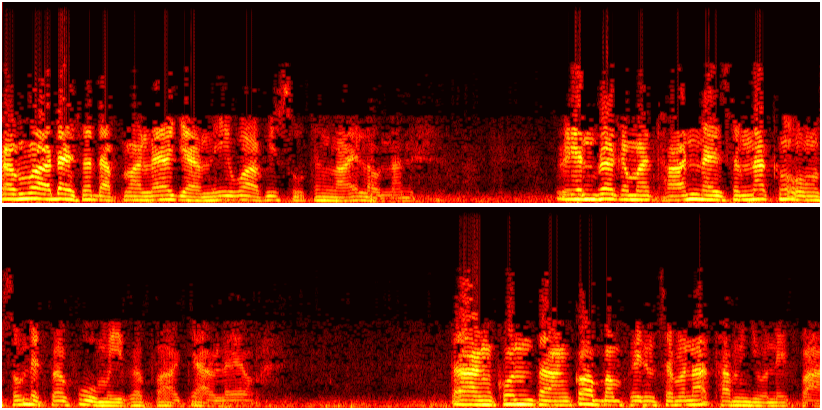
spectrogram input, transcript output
คำว่าได้สดับมาแล้วอย่างนี้ว่าพิสูจน์ทั้งหลายเหล่านั้น เรียนพระกรรมฐานในสำนักขององค์สมเด็จพระผู้มีพระภาคเจ้าแล้ว ต่างคนต่างก็บำเพ็ญสมณธรรมอยู่ในป่า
